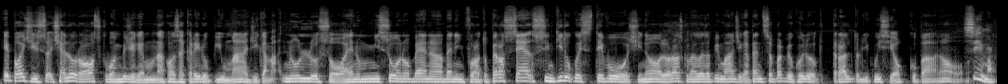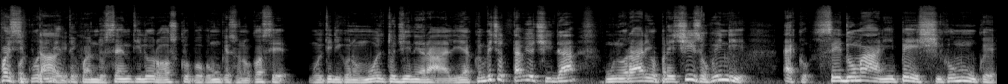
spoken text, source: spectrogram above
e poi ci c'è l'oroscopo invece che è una cosa credo più magica, ma non lo so, eh, non mi sono ben, ben informato, però se ho sentito queste voci, no? l'oroscopo è una cosa più magica, penso proprio a quello tra l'altro di cui si occupa. No? Sì, ma poi sicuramente Ottavio. quando senti l'oroscopo comunque sono cose, molti dicono molto generali. Ecco, invece Ottavio ci dà un orario preciso, quindi ecco, se domani i pesci comunque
